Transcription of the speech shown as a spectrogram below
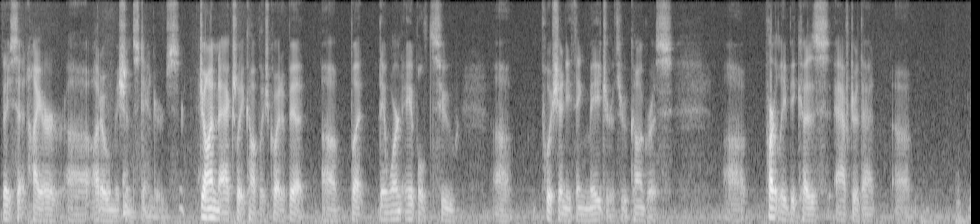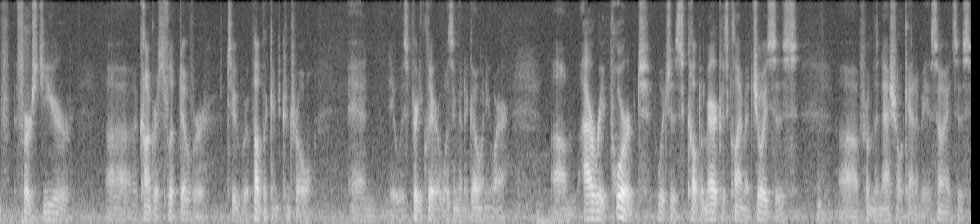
they set higher uh, auto emission standards. John actually accomplished quite a bit, uh, but they weren't able to uh, push anything major through Congress. Uh, partly because after that uh, f- first year, uh, Congress flipped over to Republican control, and it was pretty clear it wasn't going to go anywhere. Um, our report, which is called America's Climate Choices uh, from the National Academy of Sciences,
